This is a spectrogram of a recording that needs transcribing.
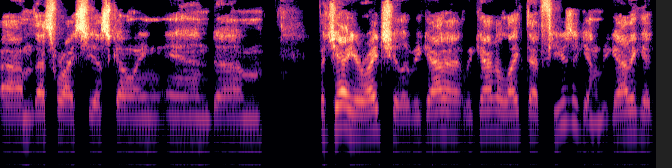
Um, that's where I see us going. And um, but yeah, you're right, Sheila. We gotta we gotta light that fuse again. We gotta get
